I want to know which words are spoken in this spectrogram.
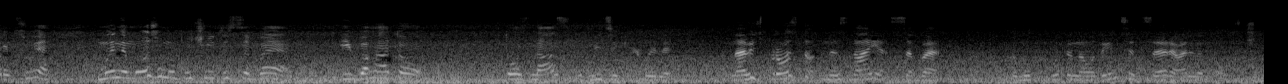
працює, ми не можемо почути себе. І багато хто з нас, у які хвилі, навіть просто не знає себе. Тому бути наодинці це реально топчик.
